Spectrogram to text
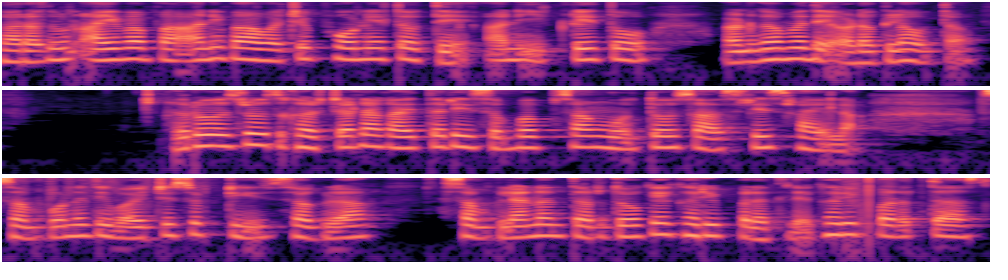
घरातून आईबाबा आणि भावाचे फोन येत होते आणि इकडे तो अणगामध्ये अडकला होता. रोज रोज घरच्यांना काहीतरी सबब सांगून तो सासरीच राहिला. संपूर्ण दिवाळीची सुट्टी सगळ्या संपल्यानंतर दोघे घरी परतले. घरी परतताच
